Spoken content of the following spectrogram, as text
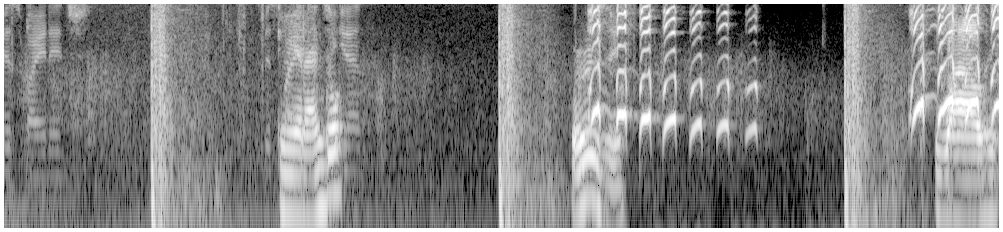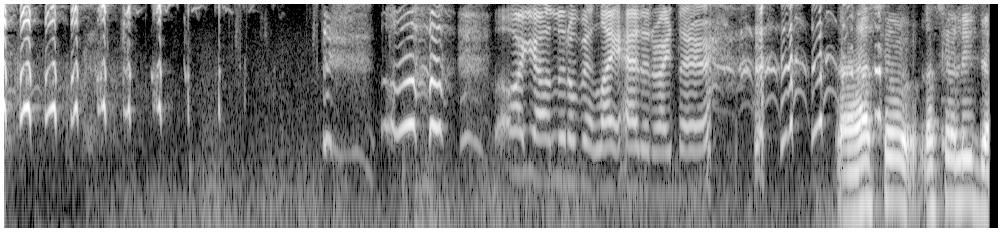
Missed by an inch. Give me an angle. again. Where is he? wow. Oh, I got a little bit lightheaded right there. uh, let's go. Let's go lead the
